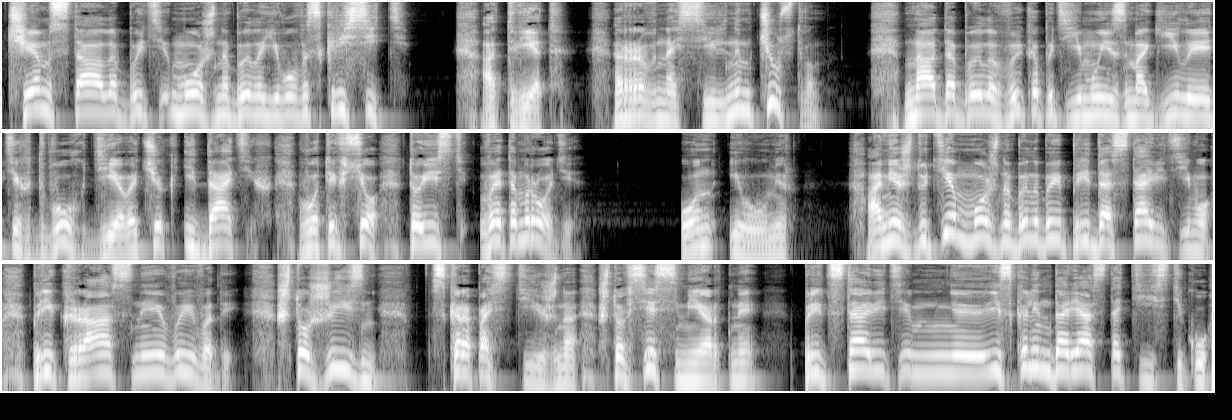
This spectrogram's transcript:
Чем, стало быть, можно было его воскресить? Ответ — равносильным чувством. Надо было выкопать ему из могилы этих двух девочек и дать их. Вот и все. То есть в этом роде. Он и умер. А между тем можно было бы предоставить ему прекрасные выводы, что жизнь скоропостижна, что все смертны, представить э, из календаря статистику,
